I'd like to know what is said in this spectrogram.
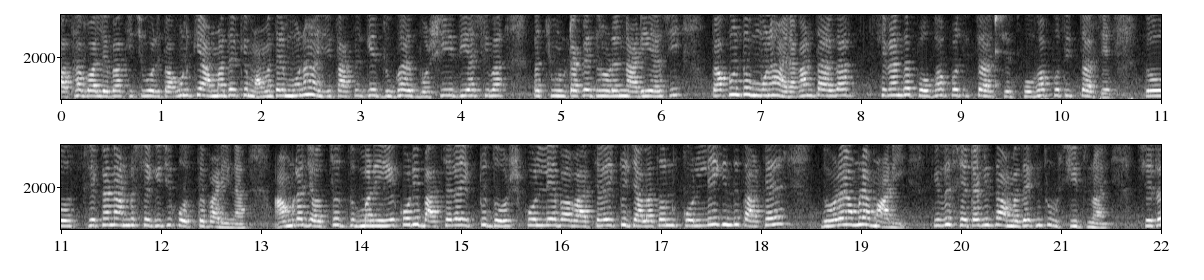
কথা বলে বা কিছু বলি, তখন কি আমাদেরকে, আমাদের মনে হয় যে তাকে গিয়ে দুঘাত বসিয়ে দিয়ে আসি বা বা চুলটাকে ধরে নাড়িয়ে আসি? তখন তো মনে হয় না, কারণ তার তার সেখানে তার প্রভাব পতিত্ব আছে, প্রভাব পতিত্ব আছে। তো সেখানে আমরা সে কিছু করতে পারি না। আমরা যত মানে ইয়ে করি বাচ্চারা একটু দোষ করলে বা বাচ্চারা একটু জ্বালাতন করলেই কিন্তু তাকে ধরে আমরা মারি। কিন্তু সেটা কিন্তু আমাদের কিন্তু উচিত নয়। সেটা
